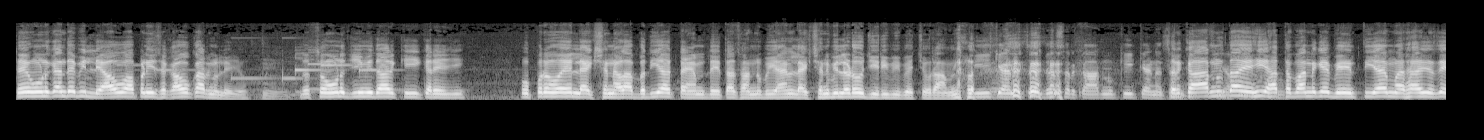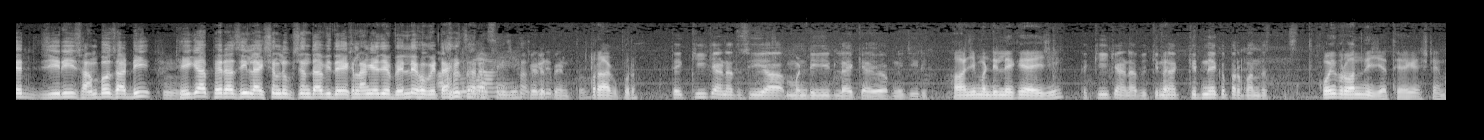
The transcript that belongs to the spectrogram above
ਤੇ ਹੁਣ ਕਹਿੰਦੇ ਵੀ ਲਿਆਓ ਆਪਣੀ ਸਕਾਓ ਘਰ ਨੂੰ ਲੈ ਜਾਓ। ਦੱਸੋ ਹੁਣ ਜ਼ਿਮੀਦਾਰ ਕੀ ਕਰੇ ਜੀ? ਉੱਪਰੋਂ ਇਹ ਇਲੈਕਸ਼ਨ ਵਾਲਾ ਵਧੀਆ ਟਾਈਮ ਦੇਤਾ ਸਾਨੂੰ ਵੀ ਐਨ ਇਲੈਕਸ਼ਨ ਵੀ ਲੜੋ ਜੀਰੀ ਵੀ ਵੇਚੋ ਆਰਾਮ ਨਾਲ। ਕੀ ਕਹਿਣਾ ਚਾਹੁੰਦੇ ਹੋ ਸਰਕਾਰ ਨੂੰ ਕੀ ਕਹਿਣਾ ਚਾਹੁੰਦੇ? ਸਰਕਾਰ ਨੂੰ ਤਾਂ ਇਹੀ ਹੱਥ ਬੰਨ ਕੇ ਬੇਨਤੀ ਹੈ ਮਹਾਰਾਜ ਇਹ ਜੀਰੀ ਸੰਭੋ ਸਾਡੀ ਠੀਕ ਹੈ ਫਿਰ ਅਸੀਂ ਇਲੈਕਸ਼ਨ ਲੁਕਸ਼ਨ ਦਾ ਵੀ ਦੇਖ ਲਾਂਗੇ ਜੇ ਵਿਹਲੇ ਹੋ ਗਏ ਟਾਈਮ ਸਾਰਾ। ਕਿਹੜੇ ਪਿੰਡ ਤੋਂ? ਪ੍ਰਾਗਪੁਰ ਤੇ ਕੀ ਕਹਿਣਾ ਤੁਸੀਂ ਆ ਮੰਡੀ ਲੈ ਕੇ ਆਏ ਹੋ ਆਪਣੀ ਜੀਰੀ? ਹਾਂਜੀ ਮੰਡੀ ਲੈ ਕੇ ਆਏ ਜੀ। ਤੇ ਕੀ ਕਹਿਣਾ ਵੀ ਕਿੰਨਾ ਕਿੰਨੇ ਕੁ ਪ੍ਰਬੰਧ ਕੋਈ ਪ੍ਰਬੰਧ ਨਹੀਂ ਜੀ ਇੱਥੇ ਹੈਗਾ ਇਸ ਟਾਈਮ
